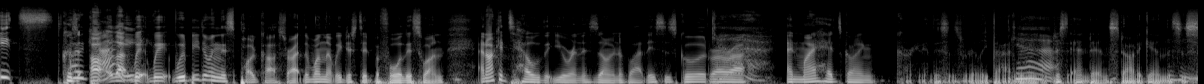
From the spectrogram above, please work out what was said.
it's because okay. like, we, we, we'd be doing this podcast, right? The one that we just did before this one, and I could tell that you were in this zone of like, this is good, rah, rah. And my head's going, Karina, this is really bad. We need to just end it and start again. This is Mhm.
